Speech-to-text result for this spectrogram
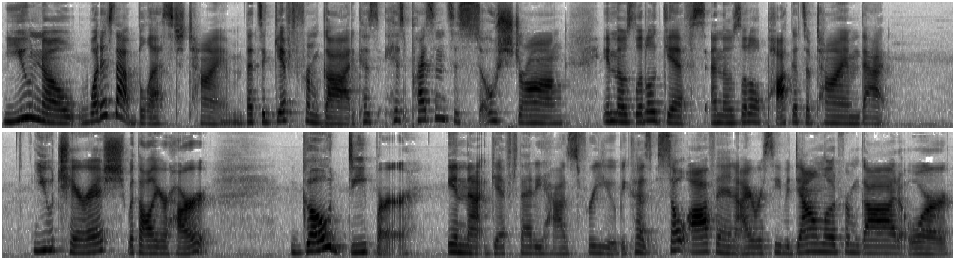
you know what is that blessed time that's a gift from God because his presence is so strong in those little gifts and those little pockets of time that you cherish with all your heart. Go deeper in that gift that he has for you because so often I receive a download from God or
